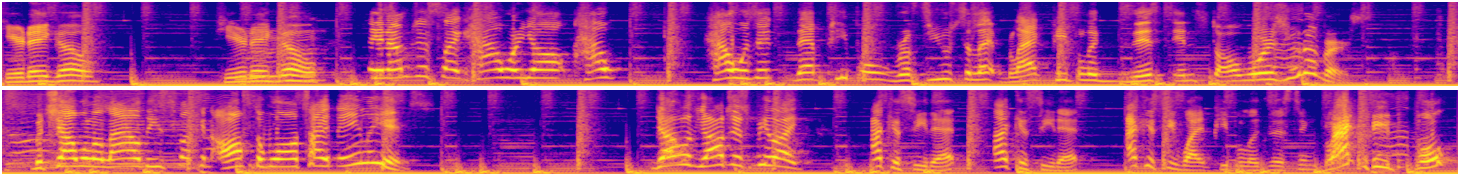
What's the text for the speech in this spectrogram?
here they go, here they go, Mm-hmm. and I'm just like, how are y'all? How how is it that people refuse to let black people exist in Star Wars universe? But y'all will allow these fucking off the wall type aliens. Y'all, y'all just be like, I can see that. I can see that. I can see white people existing. Black people.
